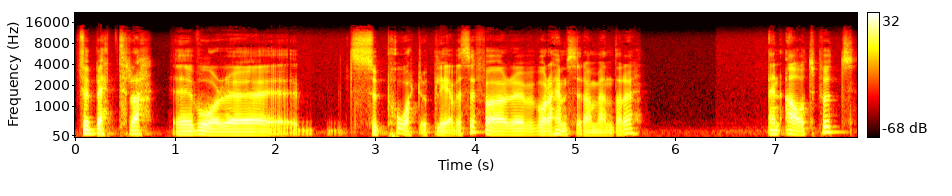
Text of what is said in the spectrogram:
förbättra eh, vår eh, supportupplevelse för eh, våra hemsidanvändare. En output,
